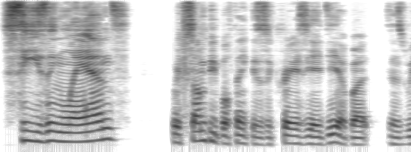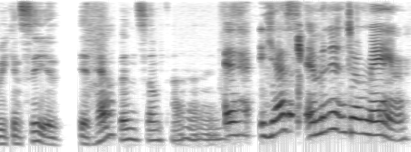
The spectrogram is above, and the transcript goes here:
seizing lands, which some people think is a crazy idea, but as we can see, it, it happens sometimes. It, yes, eminent domain.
